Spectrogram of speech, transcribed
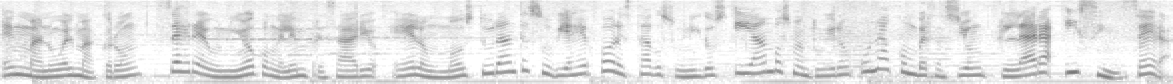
Emmanuel Macron se reunió con el empresario Elon Musk durante su viaje por Estados Unidos y ambos mantuvieron una conversación clara y sincera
